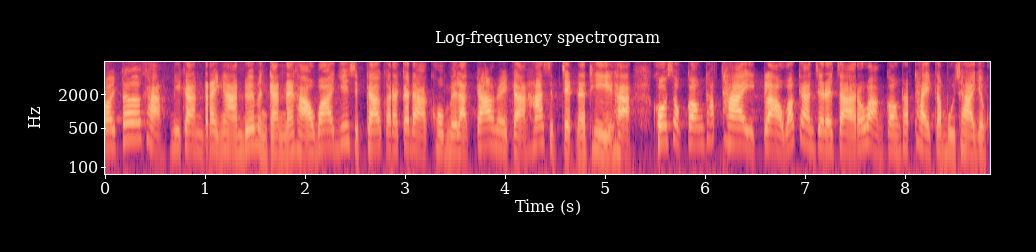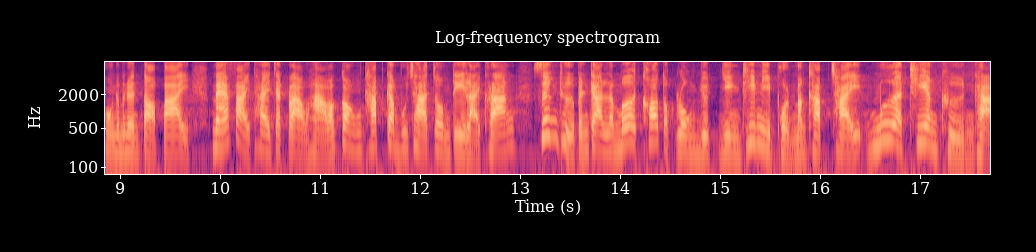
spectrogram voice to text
รอยเตอร์ค่ะ มีการรายงานด้วยเหมือนกันนะคะ ว่า 29 กรกฎาคมเวลา9นาฬิกา57 นาทีค่ะโฆษกกองทัพไทย กล่าวว่าการเจรจาระหว่างกองทัพไทยกัมพูชายังคงดำเนินต่อไป แม้ฝ่ายไทยจะกล่าวหาว่ากองทัพกัมพูชาโจมตีหลายครั้ง ซึ่งถือเป็นการละเมิดข้อตกลงหยุดยิงที่มีผลบังคับใช้เมื่อเที่ยงคืนค่ะ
